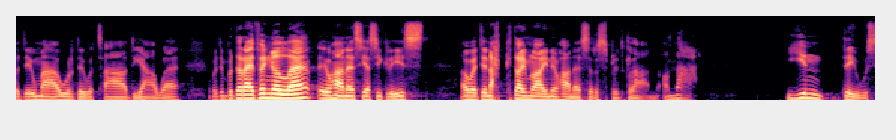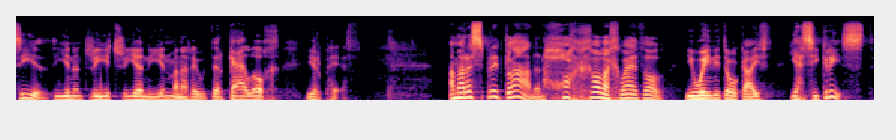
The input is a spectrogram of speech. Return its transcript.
y Dyw mawr, Dyw y tad, Iawe. Wedyn bod yr efengylau yw hanes Iesu Grist, a wedyn actau ymlaen yw hanes yr ysbryd glân. Ond na, un Dyw sydd, un yn dri, tri yn un, mae yna rhyw ddirgelwch i'r peth. A mae'r ysbryd glân yn hollol allweddol i weinidogaeth Iesu Grist.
